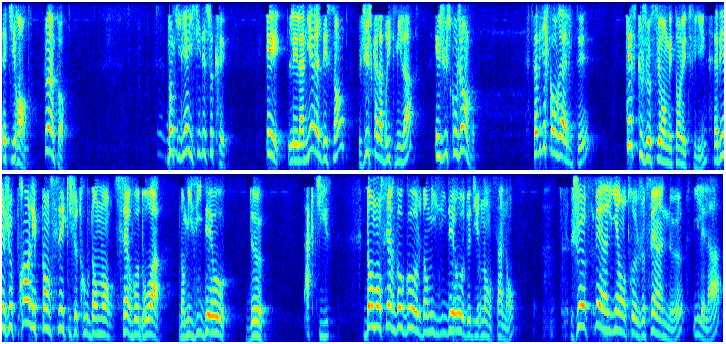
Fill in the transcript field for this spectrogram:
et qui rentre. Peu importe. Donc il y a ici des secrets. Et les lanières, elles descendent jusqu'à la brite mila et jusqu'aux jambes. Ça veut dire qu'en réalité, qu'est-ce que je fais en mettant les tefilines? Eh bien, je prends les pensées qui se trouvent dans mon cerveau droit, dans mes idéaux de actifs, dans mon cerveau gauche, dans mes idéaux de dire non, ça non. Je fais un lien entre eux, je fais un nœud, il est là,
